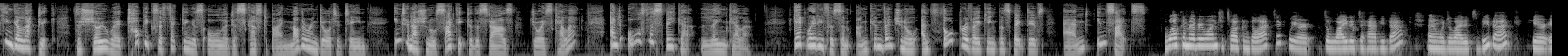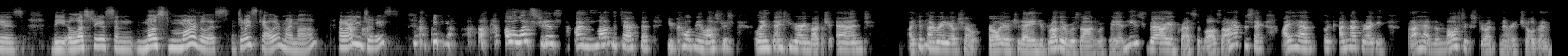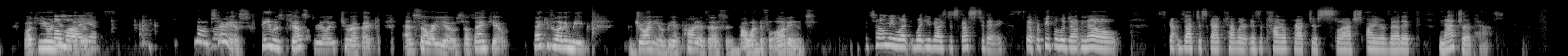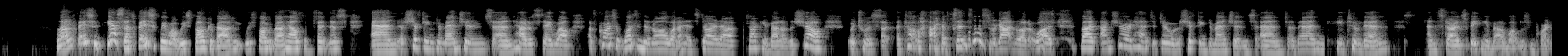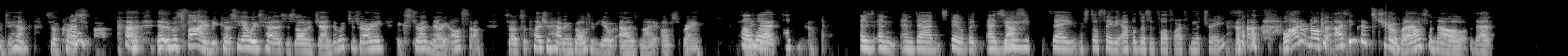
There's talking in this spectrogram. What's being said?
Talking Galactic, the show where topics affecting us all are discussed by mother and daughter team, international psychic to the stars, Joyce Keller, and author speaker, Lane Keller. Get ready for some unconventional and thought provoking perspectives and insights. Welcome, everyone, to Talking Galactic. We are delighted to have you back, and we're delighted to be back. Here is the illustrious and most marvelous Joyce Keller, my mom. How are you, Joyce? oh, illustrious. I love the fact that you called me illustrious. Elaine, thank you very much. And I did my radio show earlier today, and your brother was on with me, and he's very impressive also. I have to say, I have, look, I'm not bragging, but I have the most extraordinary children, both you and oh your my, brother. Yes. No, I'm serious. He was just really terrific, and so are you. So thank you. Thank you for letting me join you and be a part of this and our wonderful audience tell me what, what you guys discussed today. So for people who don't know, Scott, Dr. Scott Keller is a chiropractor slash Ayurvedic naturopath. Well, that's basic, yes, that's basically what we spoke about. We spoke about health and fitness and shifting dimensions and how to stay well. Of course, it wasn't at all what I had started out talking about on the show, which was a, a total, I have since forgotten what it was, but I'm sure it had to do with shifting dimensions. And then he tuned in and started speaking about what was important to him. So, of course, uh, it was fine because he always has his own agenda, which is very extraordinary, also. So it's a pleasure having both of you as my offspring. So oh well, dad, um, as and and dad too. But as yes. you, you say, or still say, the apple doesn't fall far from the tree. well, I don't know if I think that's true, but I also know that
